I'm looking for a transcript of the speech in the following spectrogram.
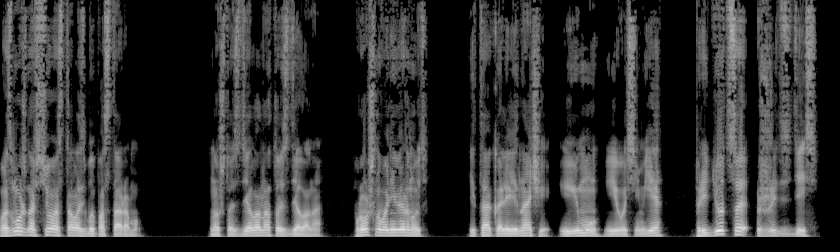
возможно, все осталось бы по-старому. Но что сделано, то сделано. Прошлого не вернуть. И так или иначе, и ему, и его семье придется жить здесь,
